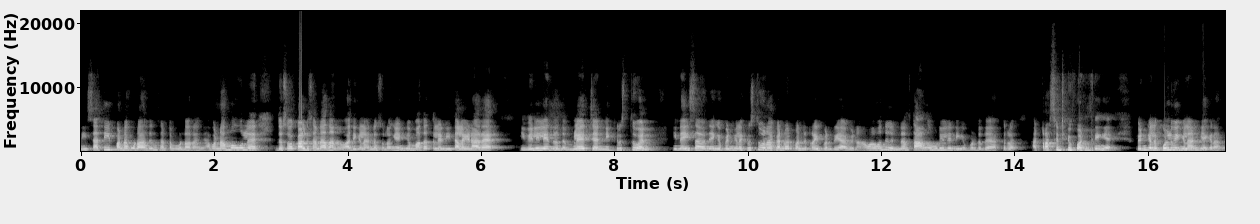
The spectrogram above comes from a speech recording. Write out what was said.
நீ சதி பண்ணக்கூடாதுன்னு சட்டம் கொண்டாடுறாங்க. அப்ப நம்ம ஊர்ல இந்த சோக்கால்டு சனாதானவாதிகள்லாம் என்ன சொல்லுவாங்க? எங்க மதத்துல நீ தலையிடாத. நீ வெளியிலேருந்து வந்த மிளேச்சன் நீ கிறிஸ்துவன். நீ நைஸா வந்து எங்க பெண்களை கிறிஸ்துவனா கன்வெர்ட் பண்ண ட்ரை பண்றியா அப்படின்னு அவன் வந்து என்னால் தாங்க முடியல நீங்க பண்றது அக்ர அட்ராசிட்டி பண்றீங்க. பெண்களை கொல்லுவீங்களான்னு கேக்குறாங்க.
